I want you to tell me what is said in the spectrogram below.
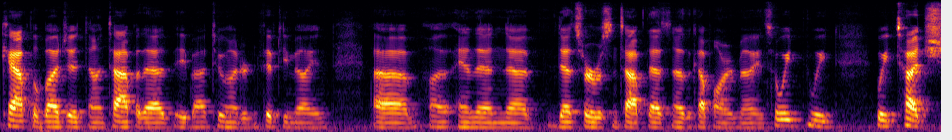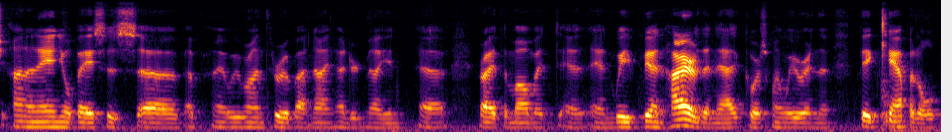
capital budget on top of that be about 250 million, uh, uh, and then uh, debt service on top of that's another couple hundred million. So we we we touch on an annual basis. Uh, we run through about 900 million uh, right at the moment, and, and, we've been higher than that. Of course, when we were in the big capital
